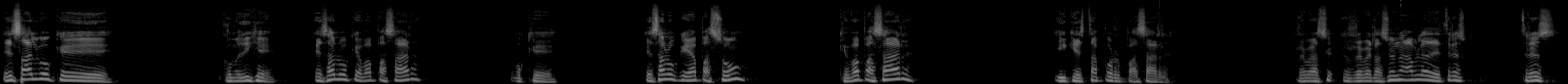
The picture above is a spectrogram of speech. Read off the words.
es algo que, como dije, es algo que va a pasar o que es algo que ya pasó, que va a pasar y que está por pasar. Revelación, revelación habla de tres, tres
